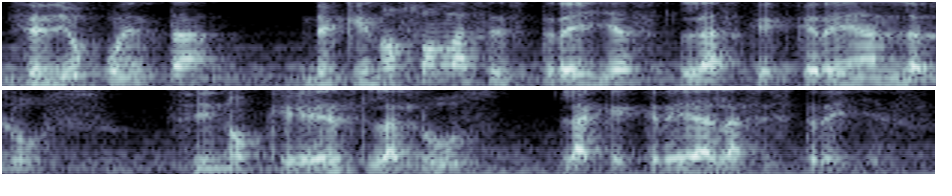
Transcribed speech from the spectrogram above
Se dio cuenta de que no son las estrellas las que crean la luz, sino que es la luz la que crea las estrellas,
